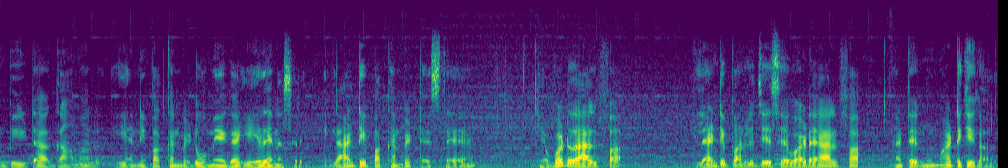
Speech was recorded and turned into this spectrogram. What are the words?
బీటా గామాలు ఇవన్నీ పక్కన పెట్టి ఒమేగా ఏదైనా సరే ఇలాంటి పక్కన పెట్టేస్తే ఎవడు ఆల్ఫా? ఇలాంటి పనులు చేసేవాడే ఆల్ఫా అంటే ముమ్మాటికి కాదు.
